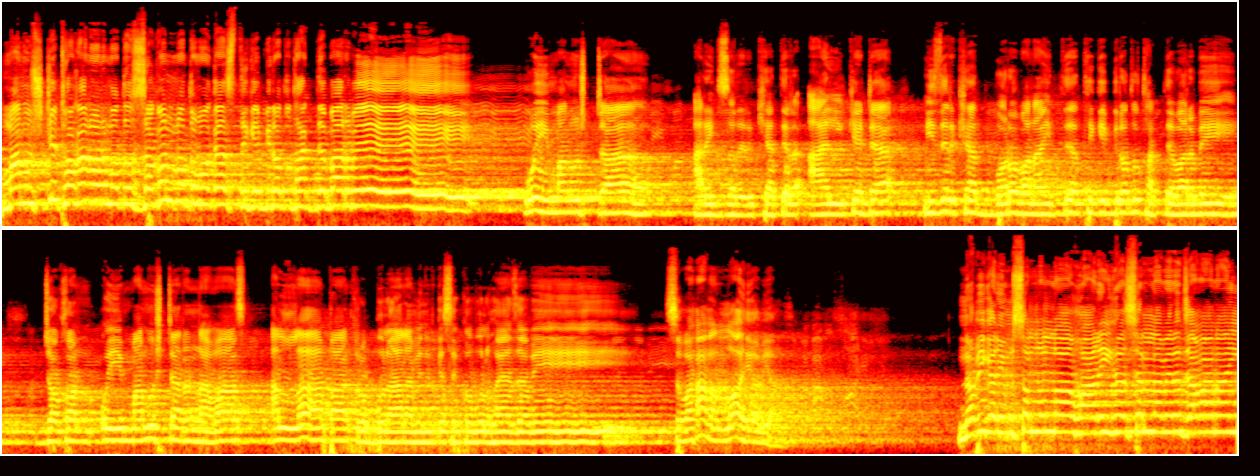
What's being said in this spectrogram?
মানুষকে ঠকানোর মতো জঘন্যতম কাজ থেকে বিরত থাকতে পারবে। ওই মানুষটা আরেকজনের ক্ষেতের আইল কেটে নিজের ক্ষেত বড় বানাইতে থেকে বিরত থাকতে পারবে। যখন ওই মানুষটার নামাজ আল্লাহ পাক রব্বুল আলমিনের কাছে কবুল হয়ে যাবে। সুবাহান আল্লাহ নবী করিম সাল্লাল্লাহু আলাইহি ওয়াসাল্লামের জামানায়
